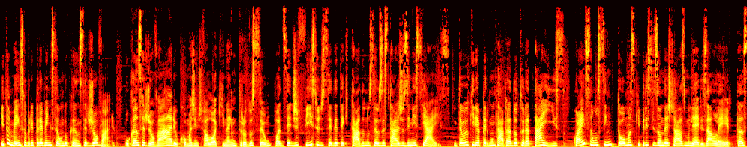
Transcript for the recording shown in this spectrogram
e também sobre prevenção do câncer de ovário. O câncer de ovário, como a gente falou aqui na introdução, pode ser difícil de ser detectado nos seus estágios iniciais. Então eu queria perguntar para a doutora Thais quais são os sintomas que precisam deixar as mulheres alertas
